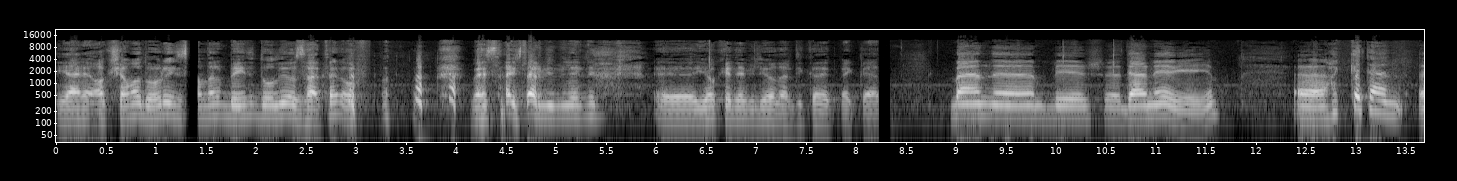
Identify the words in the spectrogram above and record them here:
Yani akşama doğru insanların beyni doluyor zaten. O mesajlar birbirlerini e, yok edebiliyorlar. Dikkat etmek lazım. Ben e, bir e, derneğe üyeyim. E, hakikaten e,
